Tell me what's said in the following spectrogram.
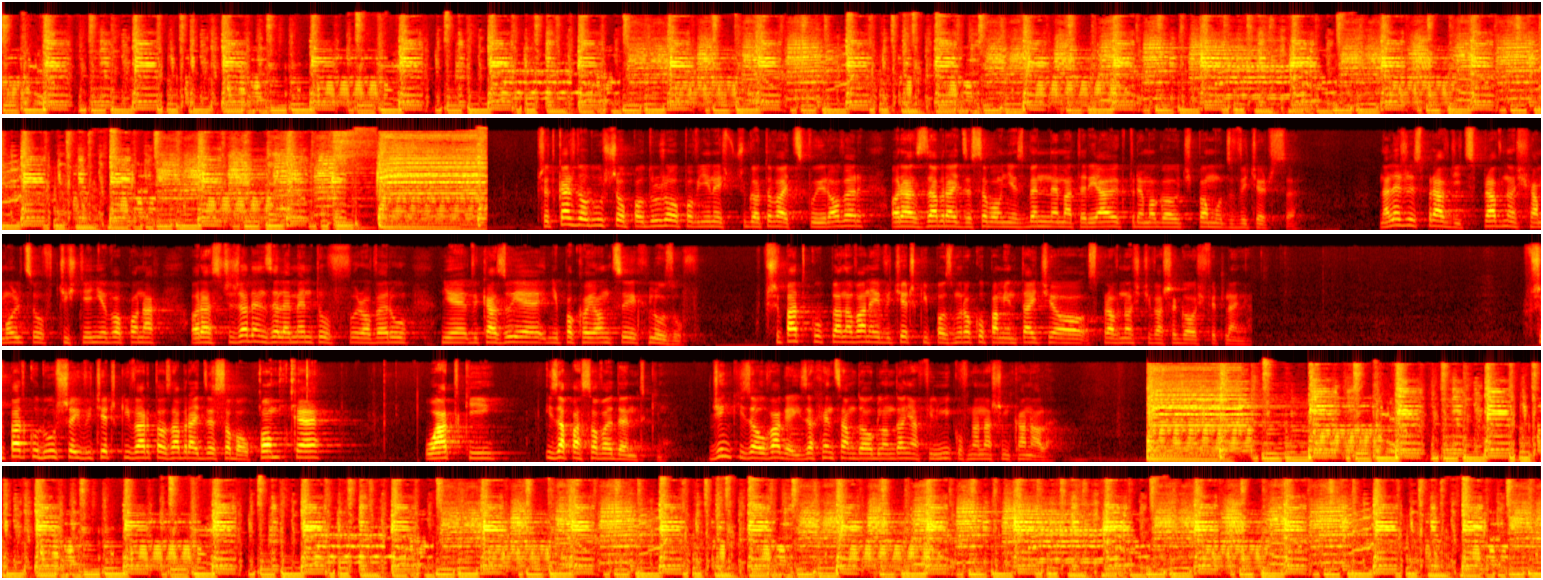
Przed każdą dłuższą podróżą powinieneś przygotować swój rower oraz zabrać ze sobą niezbędne materiały, które mogą Ci pomóc w wycieczce. Należy sprawdzić sprawność hamulców, ciśnienie w oponach oraz czy żaden z elementów roweru nie wykazuje niepokojących luzów. W przypadku planowanej wycieczki po zmroku pamiętajcie o sprawności Waszego oświetlenia. W przypadku dłuższej wycieczki warto zabrać ze sobą pompkę, łatki i zapasowe dętki. Dzięki za uwagę i zachęcam do oglądania filmików na naszym kanale. Bye.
